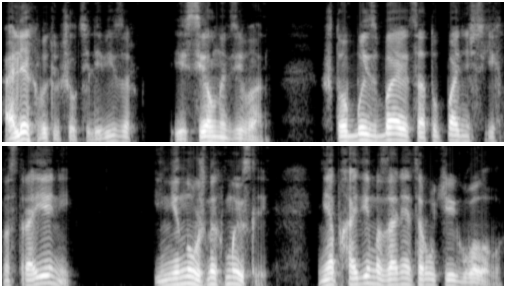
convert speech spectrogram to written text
Олег выключил телевизор и сел на диван. Чтобы избавиться от упаднических настроений и ненужных мыслей, Необходимо занять руки и голову.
